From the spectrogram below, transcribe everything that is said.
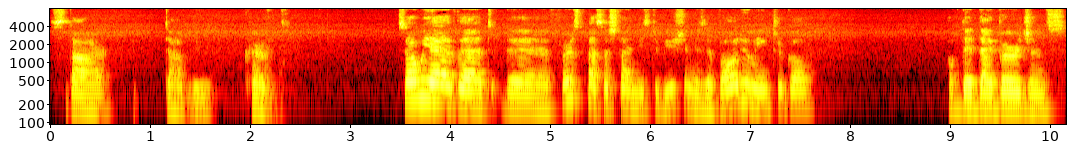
star W current. So we have that the first passage time distribution is a volume integral of the divergence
